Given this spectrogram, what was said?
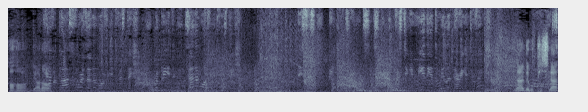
Haha yara. Class 4 xenomorph infestation. Repeat, xenomorph infestation. This is Big requesting immediate military intervention. Nerede bu piçler?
